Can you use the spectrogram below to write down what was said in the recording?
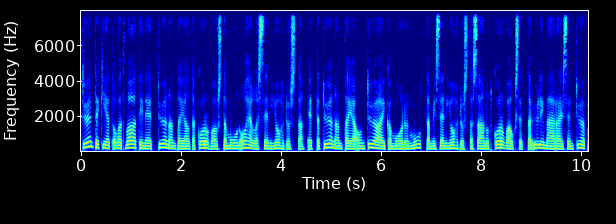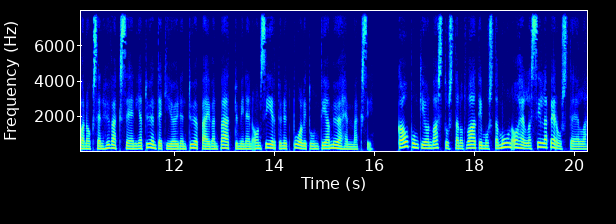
Työntekijät ovat vaatineet työnantajalta korvausta muun ohella sen johdosta, että työnantaja on työaikamuodon muuttamisen johdosta saanut korvauksetta ylimääräisen työpanoksen hyväkseen ja työntekijöiden työpäivän päättyminen on siirtynyt puoli tuntia myöhemmäksi. Kaupunki on vastustanut vaatimusta muun ohella sillä perusteella,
